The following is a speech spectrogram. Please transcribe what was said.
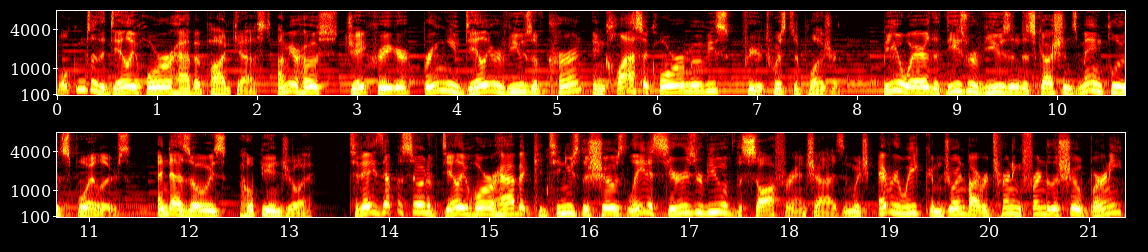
Welcome to the Daily Horror Habit Podcast. I'm your host, Jay Krieger, bringing you daily reviews of current and classic horror movies for your twisted pleasure. Be aware that these reviews and discussions may include spoilers. And as always, I hope you enjoy. Today's episode of Daily Horror Habit continues the show's latest series review of the Saw franchise, in which every week I'm joined by returning friend of the show, Bernie,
